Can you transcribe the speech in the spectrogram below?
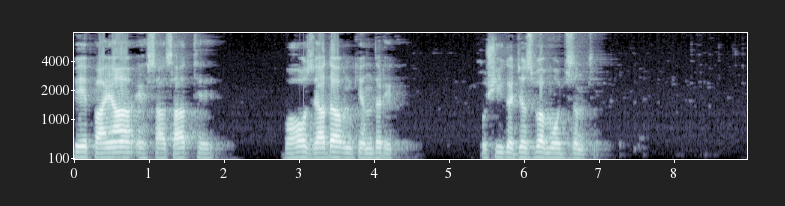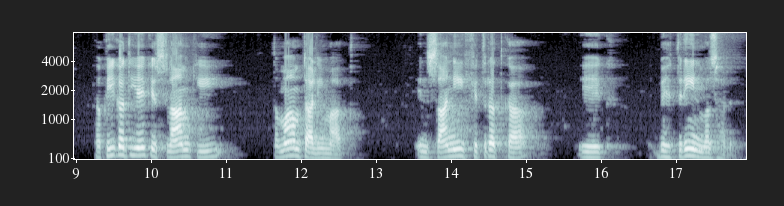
بے پایاں احساسات تھے۔ بہت زیادہ ان کے اندر ایک خوشی کا جذبہ موجزن تھے۔ حقیقت یہ کہ اسلام کی تمام تعلیمات انسانی فطرت کا ایک بہترین مظہر ہے۔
